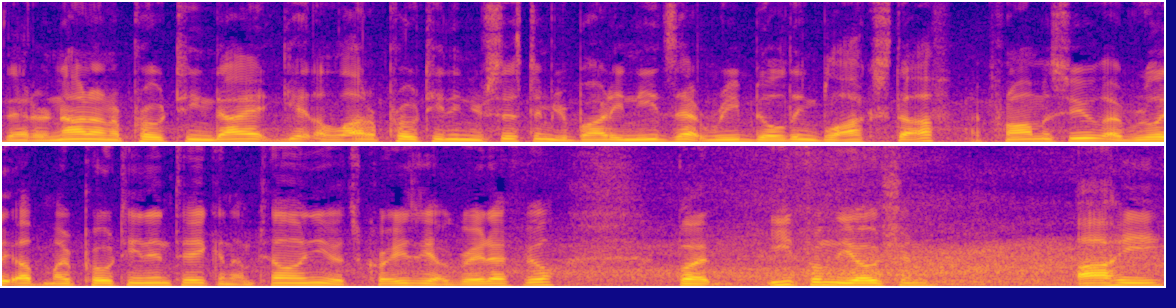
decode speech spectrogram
that are not on a protein diet, get a lot of protein in your system. Your body needs that rebuilding block stuff. I promise you, I've really upped my protein intake and I'm telling you, it's crazy how great I feel. But eat from the ocean, ahi,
